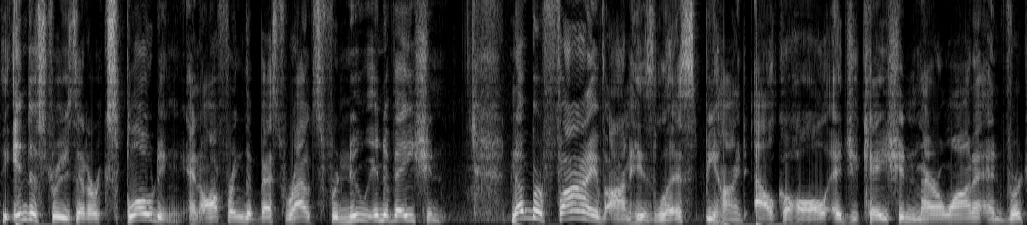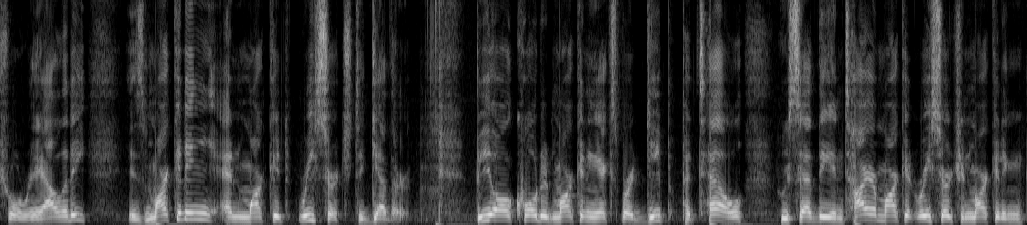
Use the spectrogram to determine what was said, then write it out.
the industries that are exploding and offering the best routes for new innovation. Number five on his list, behind alcohol, education, marijuana, and virtual reality, is marketing and market research together. Beall quoted marketing expert Deep Patel, who said the entire market research and marketing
